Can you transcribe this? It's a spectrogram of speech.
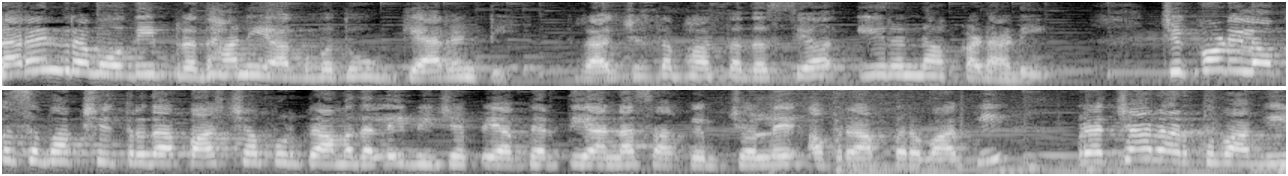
ನರೇಂದ್ರ ಮೋದಿ ಪ್ರಧಾನಿಯಾಗುವುದು ಗ್ಯಾರಂಟಿ. ರಾಜ್ಯಸಭಾ ಸದಸ್ಯ ಈರಣ್ಣ ಕಡಾಡಿ. ಚಿಕ್ಕೋಡಿ ಲೋಕಸಭಾ ಕ್ಷೇತ್ರದ ಪಾಶ್ಚಾಪುರ್ ಗ್ರಾಮದಲ್ಲಿ ಬಿಜೆಪಿ ಅಭ್ಯರ್ಥಿ ಅಣ್ಣಾ ಸಾಹೇಬ್ ಜೊಲ್ಲೆ ಅವರ ಪರವಾಗಿ ಪ್ರಚಾರಾರ್ಥವಾಗಿ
